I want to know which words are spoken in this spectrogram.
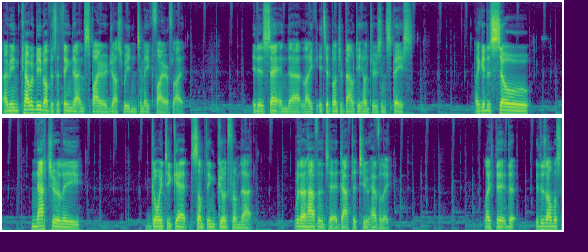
I mean, Cowboy Bebop is the thing that inspired Joss Whedon to make Firefly. It is set in that like it's a bunch of bounty hunters in space. Like it is so naturally going to get something good from that without having to adapt it too heavily. Like the the there's almost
